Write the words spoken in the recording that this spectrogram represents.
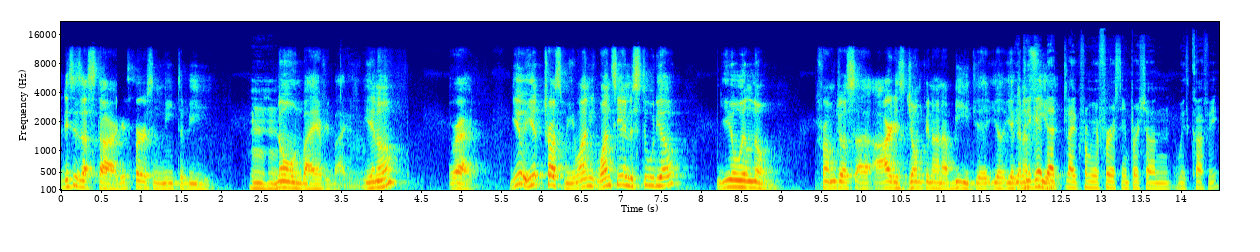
this is a star. This person need to be Mm-hmm. known by everybody. You know, right? You you trust me. One, once you're in the studio, you will know. From just an artist jumping on a beat, you, you're, you're gonna you get feel that it. like from your first impression with Koffee?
